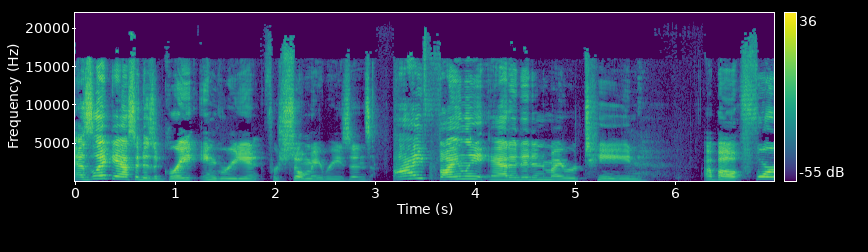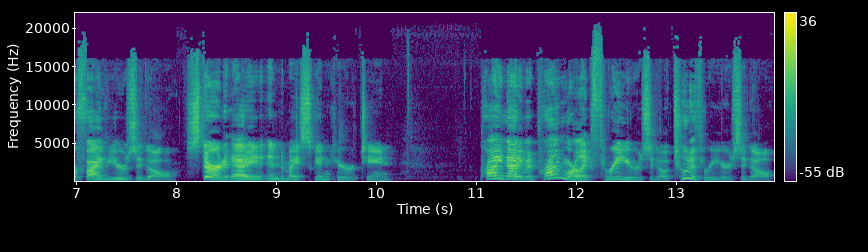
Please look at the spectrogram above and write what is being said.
azelaic acid is a great ingredient for so many reasons. I finally added it into my routine about four or five years ago. Started adding it into my skincare routine. Probably not even, probably more like three years ago, two to three years ago.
